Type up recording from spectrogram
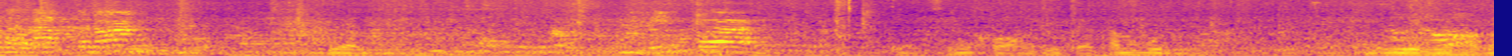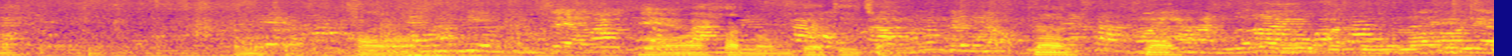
หมวกกันก็นอนเตรียมปิ้งตัวสิ่งของที่จะทำบุญอื่นนะครับเนาะ อันนี้ก็ห่อห่อขนมเพื่อที่จะนั่นนั่นหันเมื่อลูกประตูแล้วเรีย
